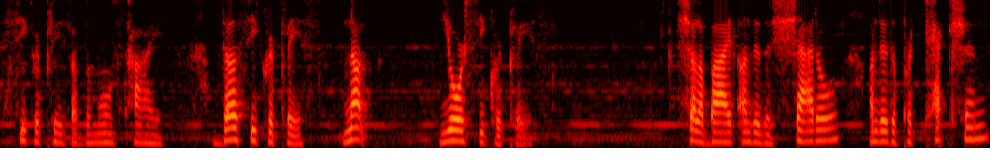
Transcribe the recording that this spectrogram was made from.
secret place of the Most High, the secret place, not your secret place, shall abide under the shadow, under the protection,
